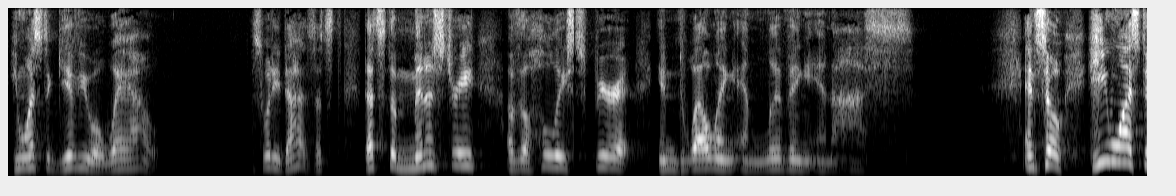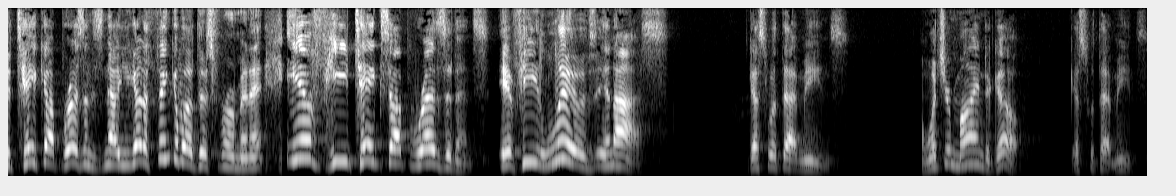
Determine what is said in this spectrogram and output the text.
He wants to give you a way out. That's what he does. That's, that's the ministry of the Holy Spirit indwelling and living in us. And so he wants to take up residence. Now, you got to think about this for a minute. If he takes up residence, if he lives in us, guess what that means? I want your mind to go. Guess what that means?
